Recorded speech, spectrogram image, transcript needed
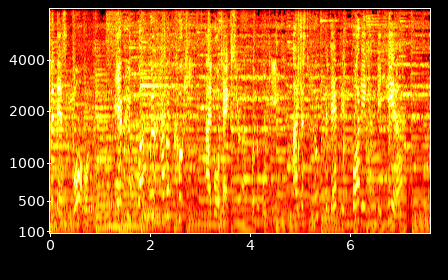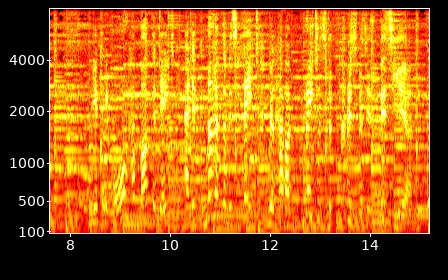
But there's more. Everyone will have a cookie. I bought extra for the Wookiee. I just hope that everybody can be here. If they all have marked the date And if none of them is late, we'll have our greatest of Christmases this year.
